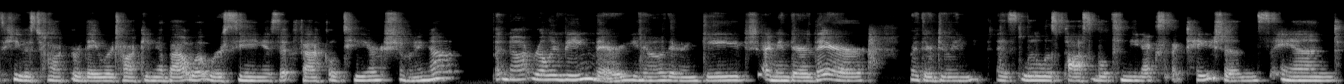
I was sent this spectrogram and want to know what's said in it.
he was talking, or they were talking about what we're seeing is that faculty are showing up but not really being there. You know, they're engaged. I mean, they're there, but they're doing as little as possible to meet expectations. And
